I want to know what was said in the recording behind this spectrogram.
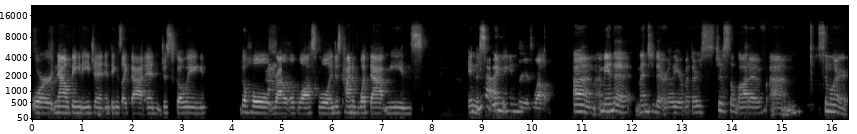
or now being an agent and things like that, and just going the whole route of law school and just kind of what that means in the yeah, school I mean, industry as well. Um, Amanda mentioned it earlier, but there's just a lot of um, similar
